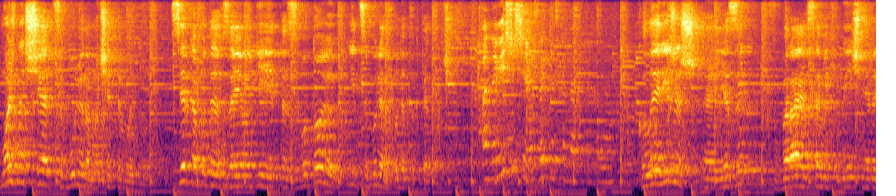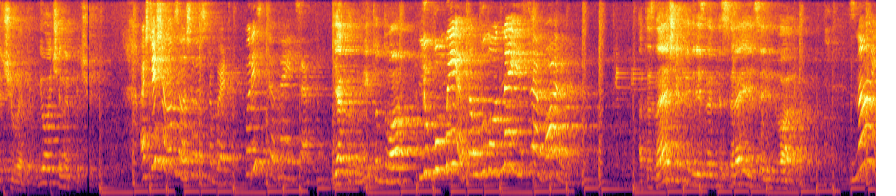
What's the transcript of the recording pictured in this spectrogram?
Можна ще цибулю намочити в воді. Сірка буде взаємодіяти з водою і цибуля не буде пекти очі. А навіщо ще язик виставляти? Коли ріжеш, е, язик вбирає в себе хімічні речовини і очі не печуть. А що ще нам залишилось робити? Порізати одне яйце. Як одне? Їх тут два. Любомир, сире яйце від варене? Знаю.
